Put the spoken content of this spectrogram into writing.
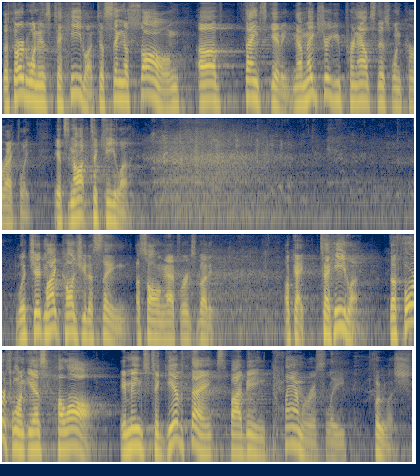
The third one is tehillah, to sing a song of thanksgiving. Now make sure you pronounce this one correctly. It's not tequila. Which it might cause you to sing a song afterwards, but okay, Tehillah. The fourth one is halal. It means to give thanks by being clamorously foolish.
